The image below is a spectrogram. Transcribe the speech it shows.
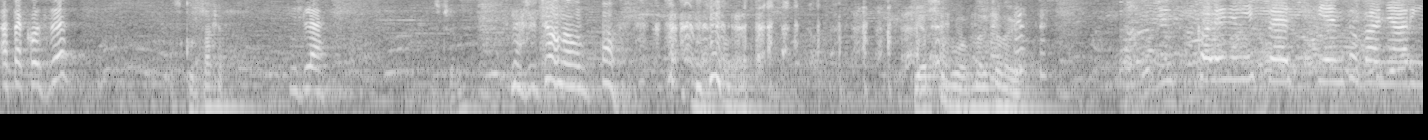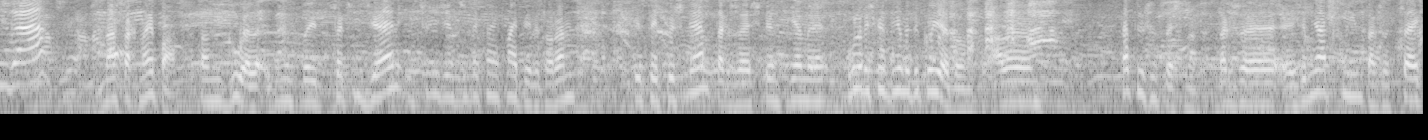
A ta kozy? Z kurczakiem. Źle. Z czym? Z narzeczoną. Pierwszy było narzeczonego. Kolejne miejsce świętowania ringa. Nasza knajpa, San Miguel. Jesteśmy tutaj trzeci dzień i trzeci dzień jesteśmy w tej samej knajpie wieczorem. Jest tutaj pysznie, także świętujemy, w ogóle my świętujemy tylko jedząc, ale tacy już jesteśmy. Także e, ziemniaczki, także stek,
